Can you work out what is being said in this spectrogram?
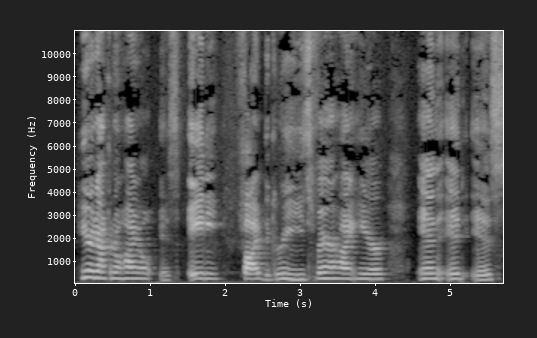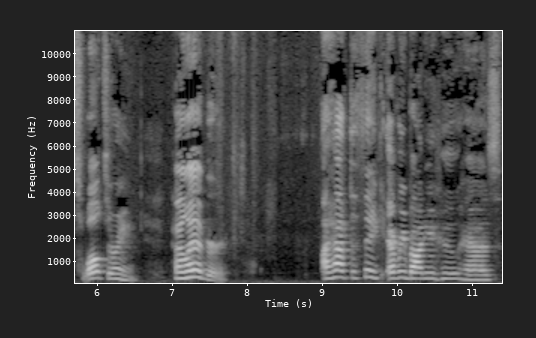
Here in Akron, Ohio, it's 85 degrees Fahrenheit here, and it is sweltering. However, I have to thank everybody who has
